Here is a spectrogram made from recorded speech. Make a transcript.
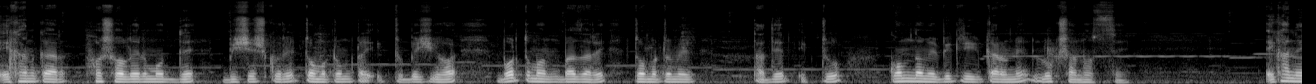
এখানকার ফসলের মধ্যে বিশেষ করে টমেটোমটা একটু বেশি হয়। বর্তমান বাজারে টমেটোমের তাদের একটু কম দামে বিক্রির কারণে লোকসান হচ্ছে। এখানে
